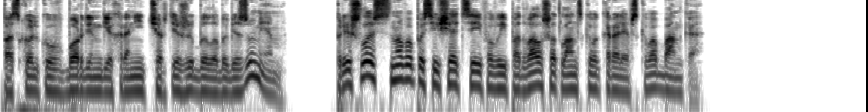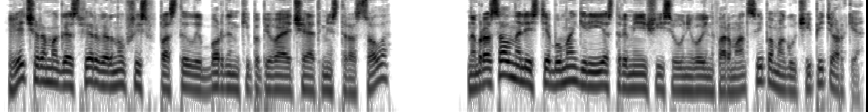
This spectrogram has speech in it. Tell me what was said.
Поскольку в бординге хранить чертежи было бы безумием, пришлось снова посещать сейфовый подвал шотландского королевского банка. Вечером Агасфер, вернувшись в постылый бординг и попивая чай от мистера Сола, набросал на листе бумаги реестр имеющейся у него информации по могучей пятерке.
